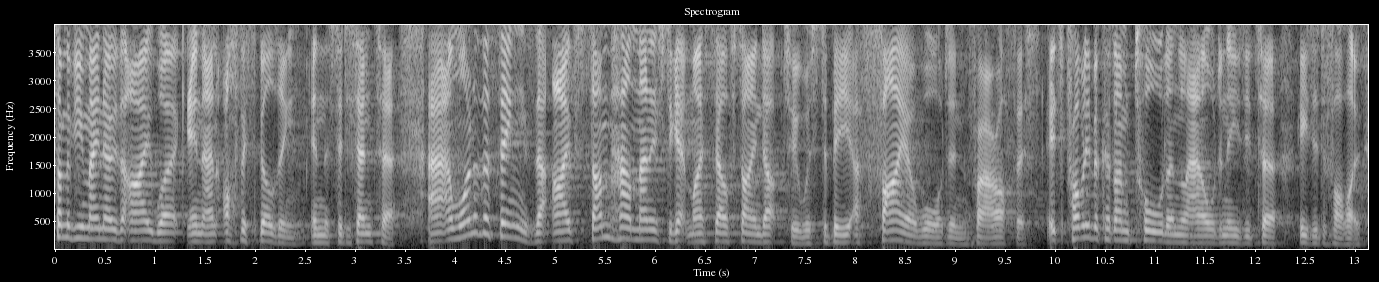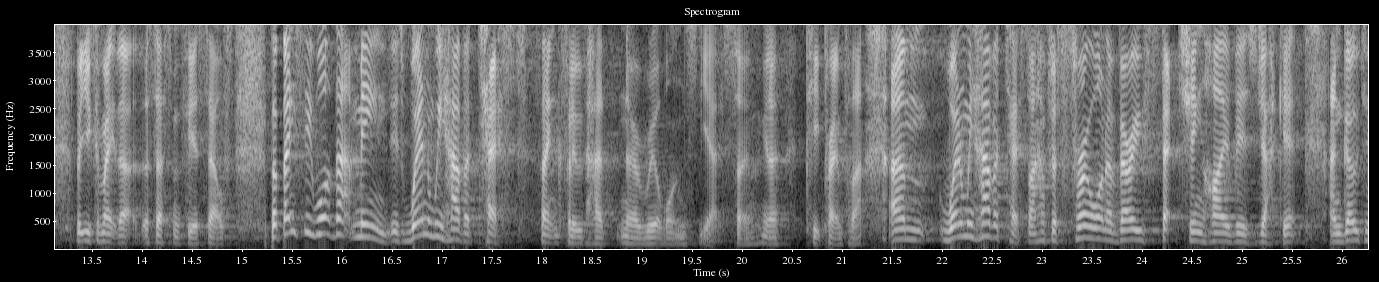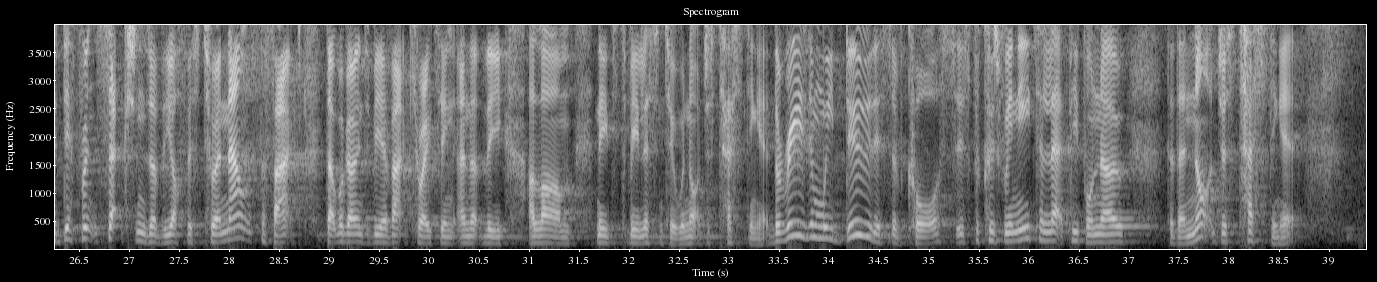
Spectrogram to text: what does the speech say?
Some of you may know that I work in an office building in the city centre. Uh, and one of the things that I've somehow managed to get myself signed up to was to be a fire warden for our office. It's probably because I'm tall and loud and easy to, easy to follow, but you can make that assessment for yourselves. But basically, what that means is when we have a test, thankfully, we've had no real ones yet, so you know, keep praying for that. Um, when we have a test, I have to throw on a very fetching high vis jacket and go to different sections of the office to announce the fact that we're going to be evacuated evacuating and that the alarm needs to be listened to. We're not just testing it. The reason we do this, of course, is because we need to let people know that they're not just testing it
